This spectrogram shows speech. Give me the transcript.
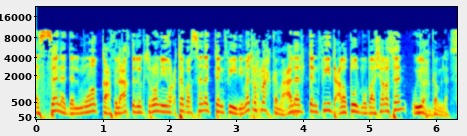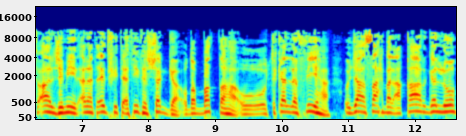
السند الموقع في العقد الإلكتروني يعتبر سند تنفيذي. ما تروح محكمة على التنفيذ على طول مباشرة ويحكم له سؤال جميل. أنا تعبت في تأثيث الشقة وضبطتها وتكلف فيها وجاء صاحب العقار قال له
